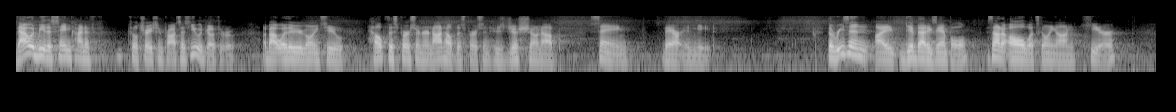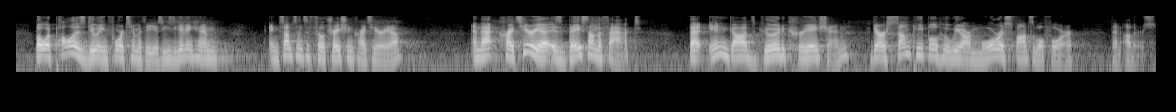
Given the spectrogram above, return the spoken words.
that would be the same kind of filtration process you would go through about whether you're going to help this person or not help this person who's just shown up saying they are in need. The reason I give that example is not at all what's going on here, but what Paul is doing for Timothy is he's giving him, in some sense, a filtration criteria. And that criteria is based on the fact that in God's good creation, there are some people who we are more responsible for than others.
